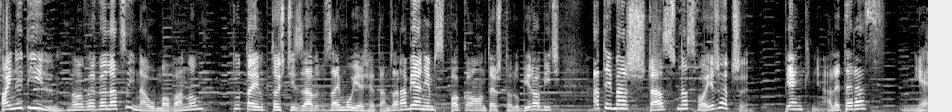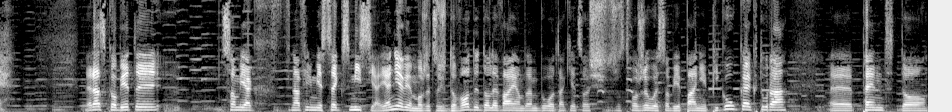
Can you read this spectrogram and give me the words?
fajny deal, no rewelacyjna umowa, no tutaj ktoś ci za, zajmuje się tam zarabianiem, spoko, on też to lubi robić, a ty masz czas na swoje rzeczy. Pięknie, ale teraz nie. Teraz kobiety są jak na filmie Sex Misja. Ja nie wiem, może coś do wody dolewają, tam było takie coś, że stworzyły sobie panie pigułkę, która e, pęd do...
